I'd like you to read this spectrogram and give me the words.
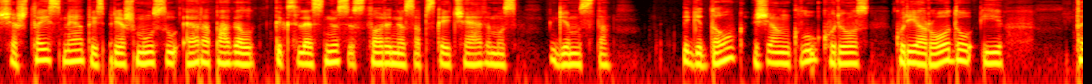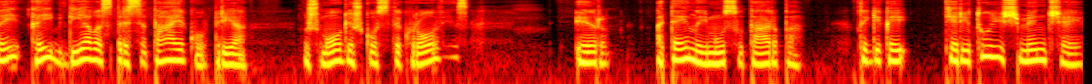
šeštais metais prieš mūsų erą pagal tikslesnius istorinius apskaičiavimus gimsta. Taigi daug ženklų, kurios, kurie rodo į tai, kaip Dievas prisitaiko prie žmogiškos tikrovės ir ateina į mūsų tarpą. Taigi, kai tie rytų išminčiai,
